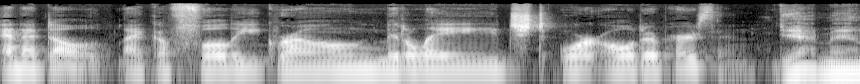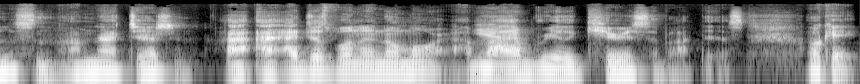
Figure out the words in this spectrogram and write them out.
an adult, like a fully grown, middle aged, or older person. Yeah, man, listen, I'm not judging. I, I just want to know more. I'm, yeah. I'm really curious about this. Okay,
